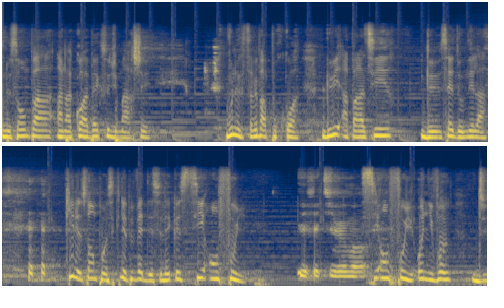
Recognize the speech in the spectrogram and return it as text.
ne sont pas en accord avec ceux du marché. Vous ne savez pas pourquoi. Lui, à partir de ces données-là, qui ne sont qui ne peuvent être décelées que si on fouille. Effectivement. Si on fouille au niveau, du,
